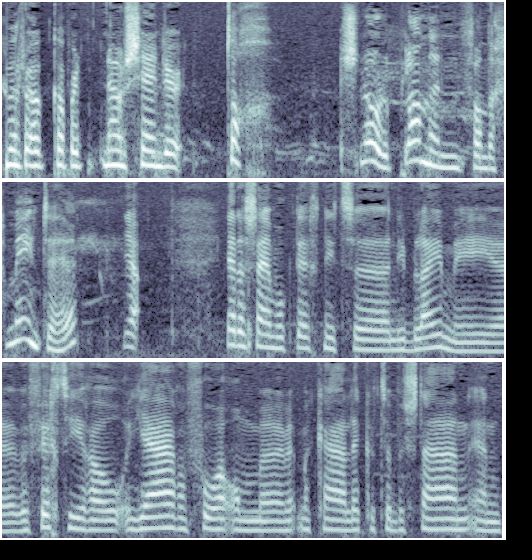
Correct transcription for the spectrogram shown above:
Mevrouw Kappert, nou zijn er toch snode plannen van de gemeente, hè? Ja, ja daar zijn we ook echt niet, uh, niet blij mee. Uh, we vechten hier al jaren voor om uh, met elkaar lekker te bestaan. En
